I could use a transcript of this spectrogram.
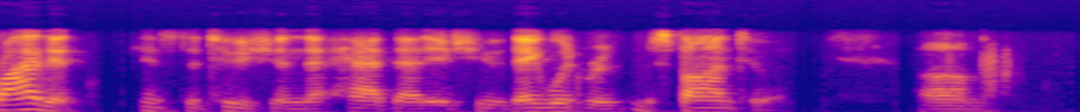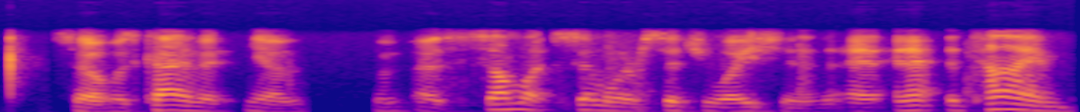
private institution that had that issue, they would re- respond to it. Um, so it was kind of a, you know, a somewhat similar situation. And, at the time,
